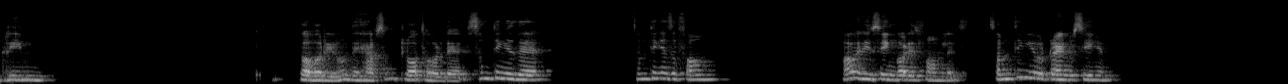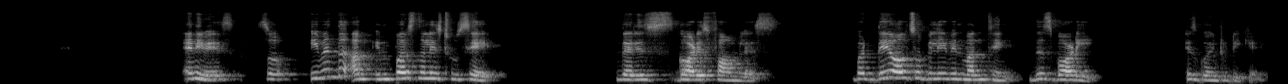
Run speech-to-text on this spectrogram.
green cover, you know, they have some cloth over there. Something is there. Something has a form. How are you saying God is formless? Something you're trying to see him. Anyways, so even the um, impersonalists who say there is God is formless, but they also believe in one thing this body is going to decay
